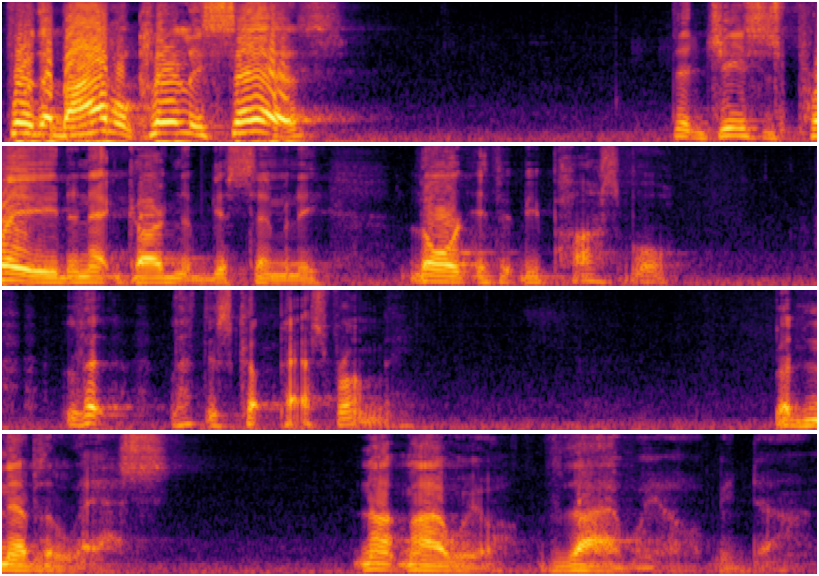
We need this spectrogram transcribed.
For the Bible clearly says that Jesus prayed in that Garden of Gethsemane Lord, if it be possible, let, let this cup pass from me. But nevertheless, not my will, thy will be done.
